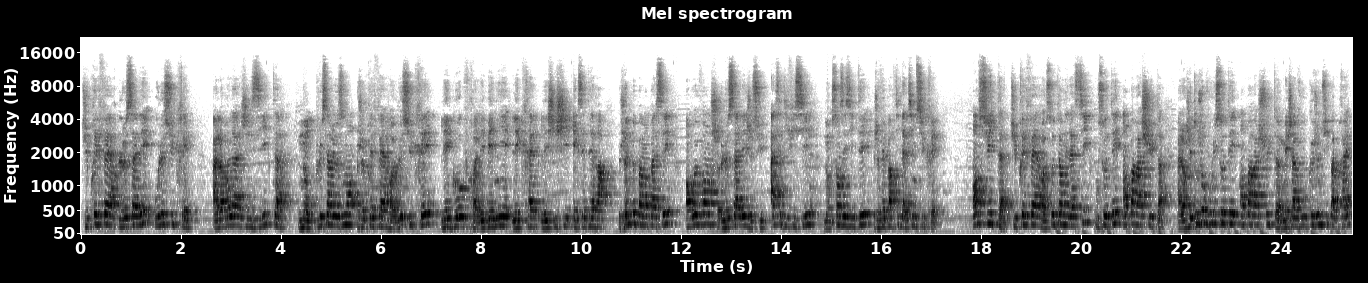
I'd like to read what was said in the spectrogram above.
Tu préfères le salé ou le sucré? Alors là, j'hésite. Non, plus sérieusement, je préfère le sucré, les gaufres, les beignets, les crêpes, les chichis, etc. Je ne peux pas m'en passer. En revanche, le salé, je suis assez difficile, donc sans hésiter, je fais partie de la team sucrée. Ensuite, tu préfères sauter en élastique ou sauter en parachute? Alors j'ai toujours voulu sauter en parachute, mais j'avoue que je ne suis pas prêt.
